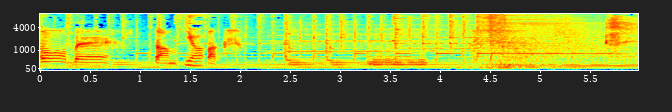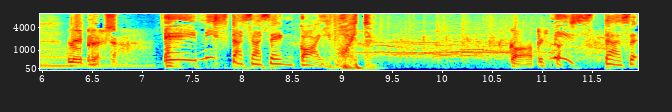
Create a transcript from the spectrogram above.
OB. Tampax. Mm. Libressä. Ei, mistä sä sen kaivoit? Kaapista. Mistä se?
